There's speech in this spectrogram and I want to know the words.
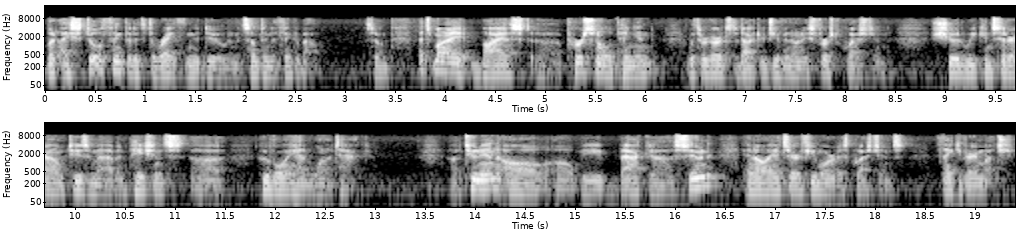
but I still think that it's the right thing to do and it's something to think about. So that's my biased uh, personal opinion with regards to Dr. Giovannoni's first question. Should we consider alemtuzumab in patients uh, who've only had one attack? Uh, tune in. I'll, I'll be back uh, soon and I'll answer a few more of his questions. Thank you very much.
